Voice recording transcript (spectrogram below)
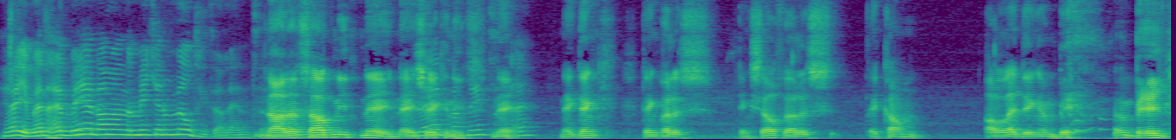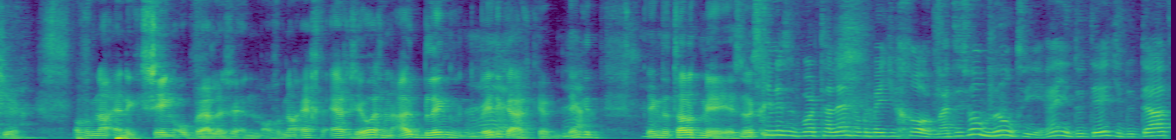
Ja, je bent, ben jij dan een, een beetje een multitalent? Nou, dat zou ik niet. Nee, nee, zeker niet. niet. Nee. nee. nee. ik denk, denk wel eens, ik denk zelf wel eens, ik kan allerlei dingen een, be een beetje. Of ik nou, en ik zing ook wel eens. En of ik nou echt ergens heel erg een uitblink, ah, weet ik eigenlijk. Ik denk, het, denk dat dat het meer is. Misschien is het woord talent ook een beetje groot, maar het is wel multi. Hè? Je doet dit, je doet dat.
